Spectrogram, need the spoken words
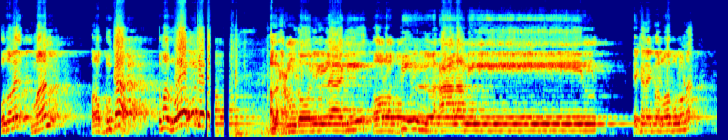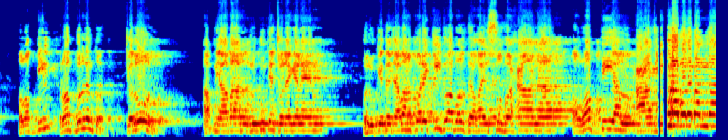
প্রথমে মান রব্বুকা তোমার রব কে আলহামদুলিল্লাহ রব্বিল আলামিন। এখানে একবার রব হলো না? রব্বিল রব বললেন তো? চলুন আপনি আবার রুকুতে চলে গেলেন। রুকুতে যাওয়ার পরে কি দোয়া বলতে হয়? সুবহানা বলে, বান্দা,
